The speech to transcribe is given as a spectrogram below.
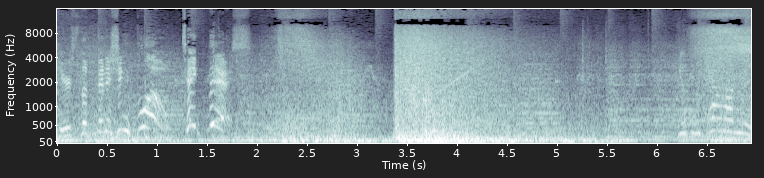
Here's the finishing blow. Take this! You can count on me.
